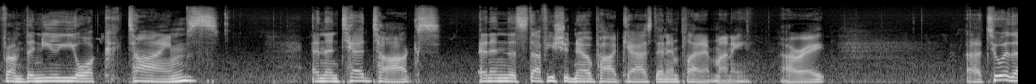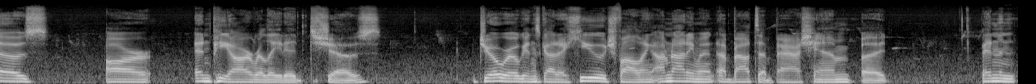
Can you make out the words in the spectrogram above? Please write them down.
from the New York Times, and then TED Talks, and in the Stuff You Should Know podcast, and in Planet Money. All right. Uh, two of those are NPR related shows. Joe Rogan's got a huge following. I'm not even about to bash him, but and then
